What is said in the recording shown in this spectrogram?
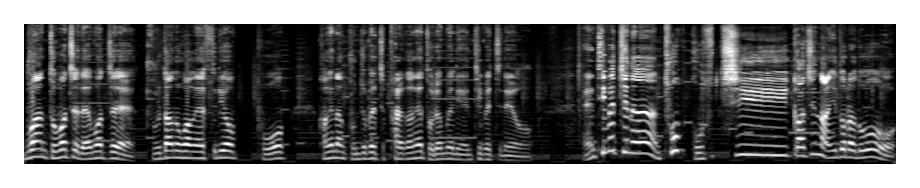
무한 두 번째 네 번째 둘 다 노강에 3업 보업 강인한 군주 배치 8강에 도련변이 엔티 배치네요 엔티 배치는 투업 고수치까지는 아니더라도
